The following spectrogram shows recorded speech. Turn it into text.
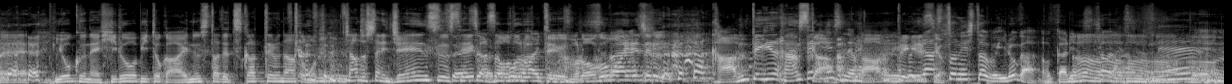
れ よくね「ひるおび」とか「N スタ」で使ってるなと思ってちゃんと下に「ジェーンスー生活は踊る」っていうロゴも入れてる。完璧じゃないですか完璧ですね本当に。完璧イラですよ。ストにした方が色が分かりやすい。そうですよね。で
